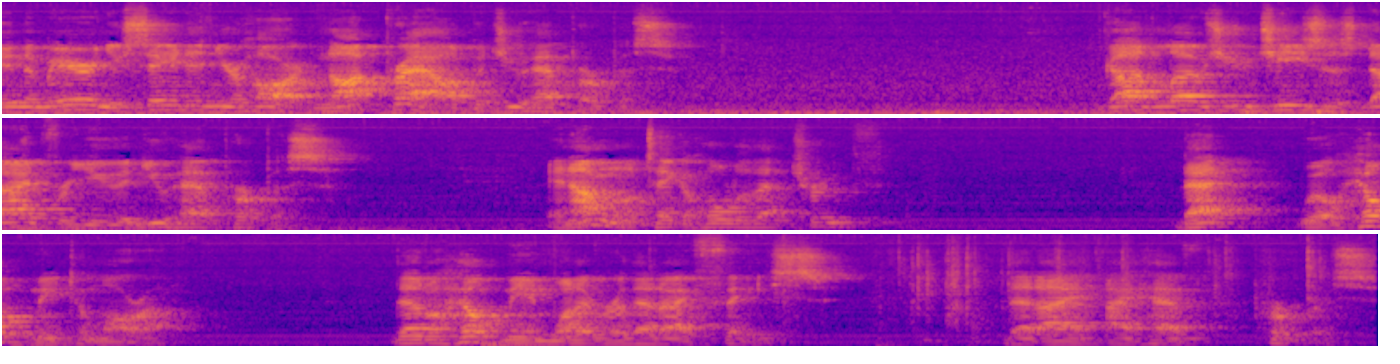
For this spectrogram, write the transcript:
in the mirror and you say it in your heart, not proud, but you have purpose. God loves you, Jesus died for you, and you have purpose. And I'm going to take a hold of that truth. That will help me tomorrow. That'll help me in whatever that I face, that I, I have purpose.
